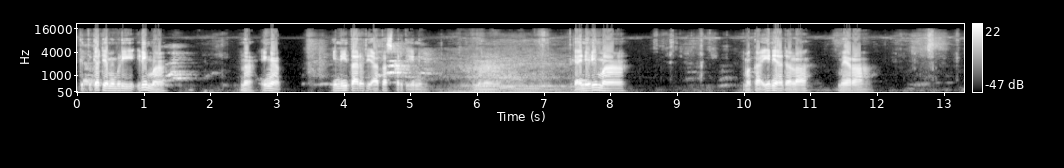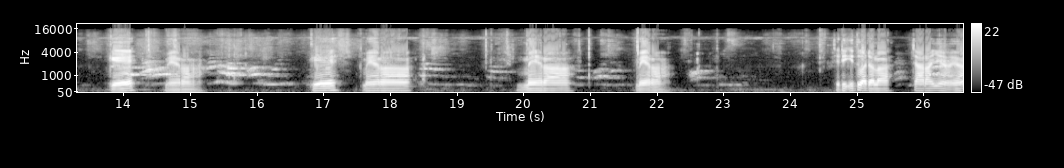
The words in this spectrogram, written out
Ketika dia memilih 5 nah ingat. Ini taruh di atas seperti ini. Nah ketika ini 5 maka ini adalah merah. Oke merah. Oke merah. Merah. Merah. Jadi itu adalah caranya ya.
